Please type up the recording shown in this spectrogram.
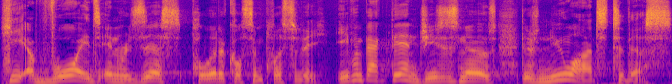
He avoids and resists political simplicity. Even back then, Jesus knows there's nuance to this.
